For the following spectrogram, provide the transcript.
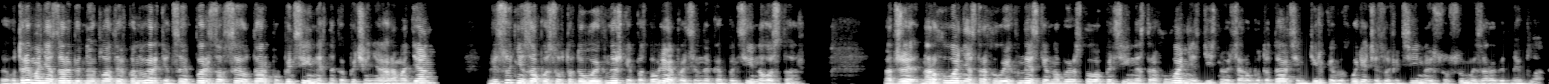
Отримання заробітної плати в конверті це перш за все удар по пенсійних накопиченнях громадян. Відсутність запису в трудової книжки позбавляє працівника пенсійного стажу. Адже нарахування страхових внесків на обов'язкове пенсійне страхування здійснюється роботодавцем тільки виходячи з офіційної суми заробітної плати.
